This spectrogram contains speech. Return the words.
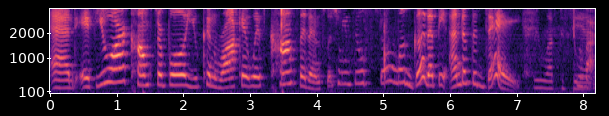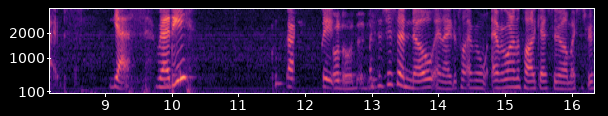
And if you are comfortable, you can rock it with confidence, which means you'll still look good at the end of the day. We love to see it. Vibes. Yes. Ready? Wait, Oh, no, no, my sister said no, and I just want everyone everyone on the podcast to know my sister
